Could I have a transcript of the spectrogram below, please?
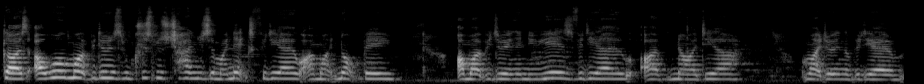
Guys, I will might be doing some Christmas challenges in my next video. I might not be. I might be doing a New Year's video. I have no idea. I might doing a video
